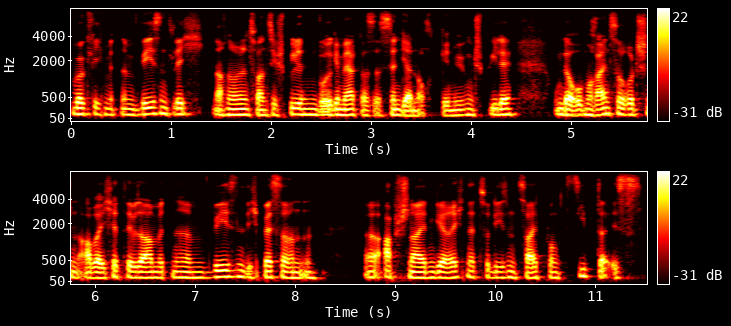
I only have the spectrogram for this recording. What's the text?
wirklich mit einem wesentlich, nach 29 Spielen wohlgemerkt, dass es sind ja noch genügend Spiele, um da oben reinzurutschen, aber ich hätte da mit einem wesentlich besseren äh, Abschneiden gerechnet zu diesem Zeitpunkt. Siebter ist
